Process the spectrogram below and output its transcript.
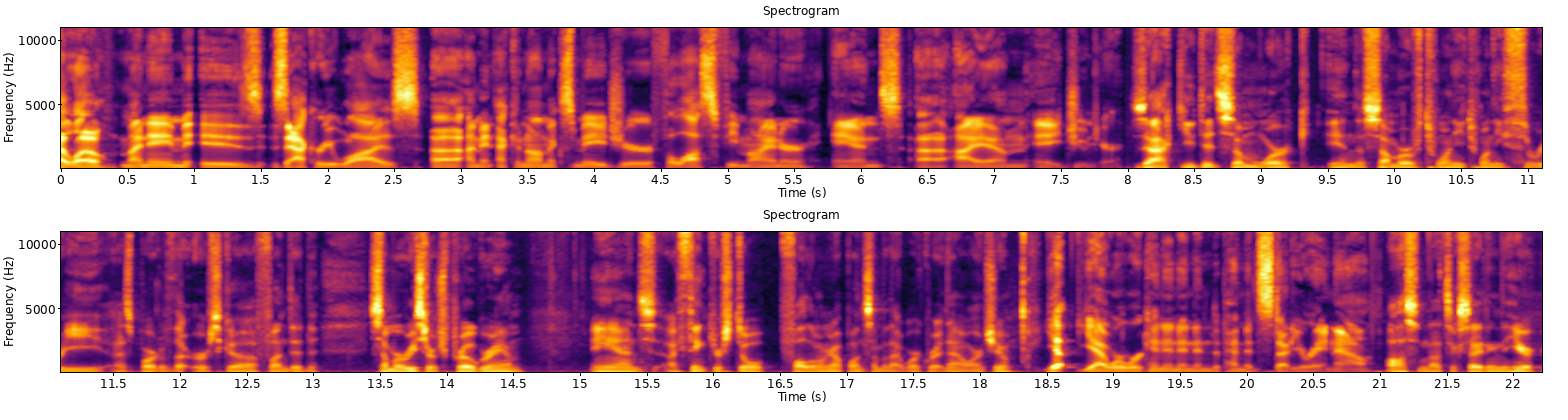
Hello, my name is Zachary Wyse. Uh, I'm an economics major, philosophy minor, and uh, I am a junior. Zach, you did some work in the summer of 2023 as part of the ERSCA funded summer research program. And I think you're still following up on some of that work right now, aren't you? Yep, yeah, we're working in an independent study right now. Awesome. That's exciting to hear.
